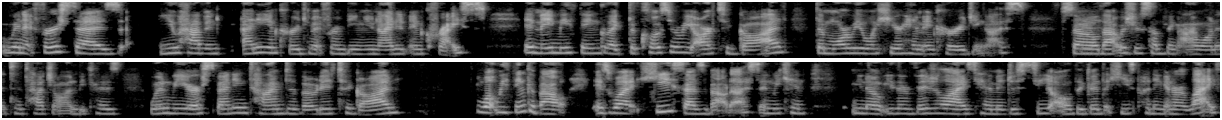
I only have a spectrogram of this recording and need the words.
when it first says you have en- any encouragement from being united in Christ, it made me think like the closer we are to God, the more we will hear him encouraging us. So Mhm. that was just something I wanted to touch on because when we are spending time devoted to God, what we think about is what he says about us and we can you know, either visualize him and just see all the good that he's putting in our life,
